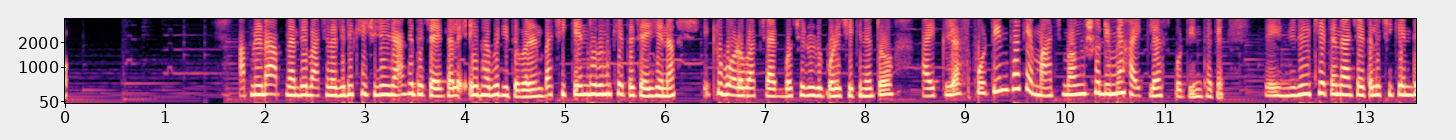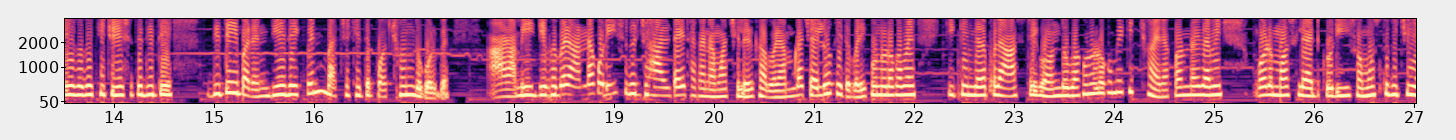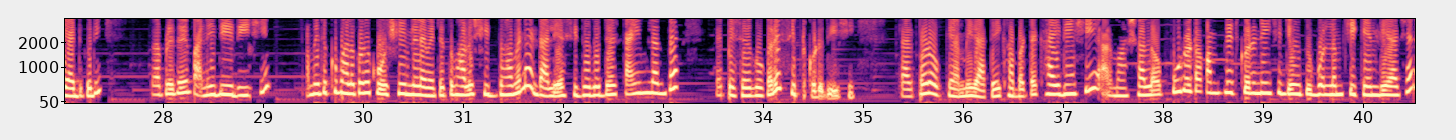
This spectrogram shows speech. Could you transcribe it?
আপনারা আপনাদের বাচ্চারা যদি খিচুড়ি না খেতে চায়, তাহলে এইভাবে দিতে পারেন। বা চিকেন ধরুন খেতে চাইছে না, একটু বড় বাচ্চা এক বছরের উপরে চিকেনে তো হাই ক্লাস প্রোটিন থাকে, মাছ, মাংস, ডিমে হাই ক্লাস প্রোটিন থাকে। সেই যদি খেতে না চায়, তাহলে চিকেনটা এইভাবে খিচুড়ির সাথে দিতে, দিতেই পারেন। দিয়ে দেখবেন বাচ্চা খেতে পছন্দ করবে। আর আমি যেভাবে রান্না করি, শুধু ঝালটাই থাকে না আমার ছেলের খাবারে। আমরা চাইলেও খেতে পারি। কোনো রকমের চিকেন দেওয়ার ফলে আঁচটে গন্ধ বা কোনো রকমের কিচ্ছু হয় না। কারণ আমি গরম মশলা অ্যাড করি, সমস্ত কিছুই অ্যাড করি। তারপরে তো আমি পানি দিয়ে দিয়েছি। আমি তো খুব ভালো করে কষিয়ে নিলাম, এতে তো ভালো সিদ্ধ হবে না, ডালিয়া সিদ্ধ হতে টাইম লাগবে, তাই প্রেসার কুকারে শিফট করে দিয়েছি। তারপর ওকে আমি রাতেই খাবারটা খাই দিয়েছি, আর মশালাও পুরোটা কমপ্লিট করে নিয়েছি, যেহেতু বললাম চিকেন দিয়ে আছে।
